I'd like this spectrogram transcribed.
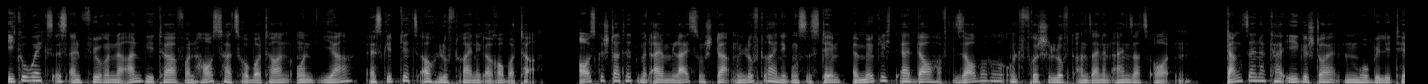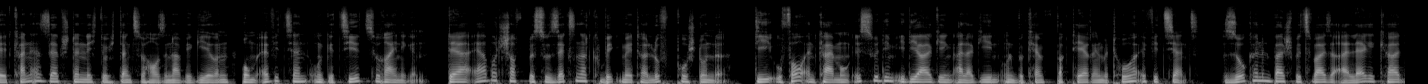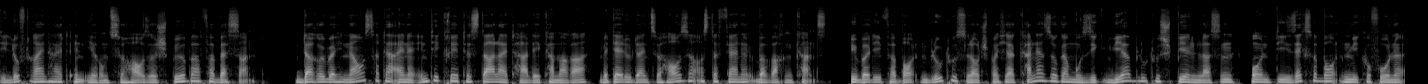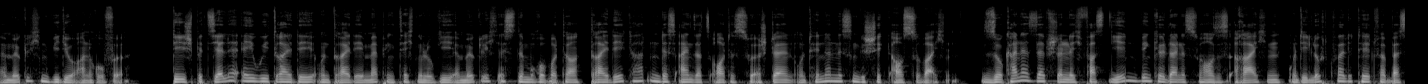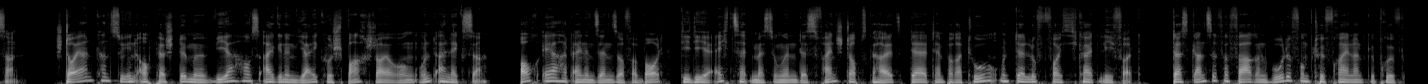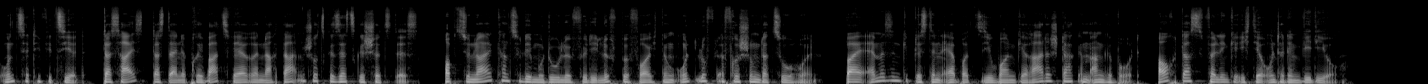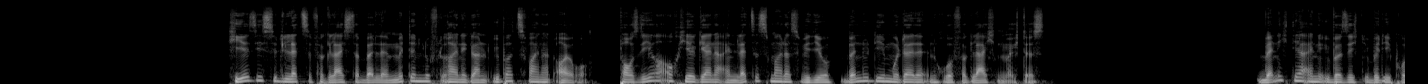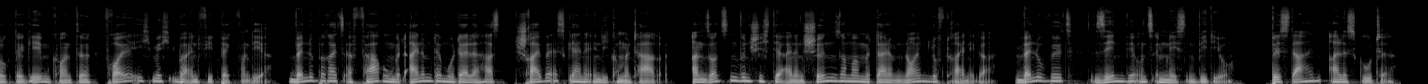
EcoWax ist ein führender Anbieter von Haushaltsrobotern und ja, es gibt jetzt auch Luftreinigerroboter. Ausgestattet mit einem leistungsstarken Luftreinigungssystem ermöglicht er dauerhaft saubere und frische Luft an seinen Einsatzorten. Dank seiner KI-gesteuerten Mobilität kann er selbstständig durch dein Zuhause navigieren, um effizient und gezielt zu reinigen. Der Airbot schafft bis zu 600 Kubikmeter Luft pro Stunde. Die UV-Entkeimung ist zudem ideal gegen Allergien und bekämpft Bakterien mit hoher Effizienz. So können beispielsweise Allergiker die Luftreinheit in ihrem Zuhause spürbar verbessern. Darüber hinaus hat er eine integrierte Starlight HD-Kamera, mit der du dein Zuhause aus der Ferne überwachen kannst. Über die verbauten Bluetooth-Lautsprecher kann er sogar Musik via Bluetooth spielen lassen und die sechs verbauten Mikrofone ermöglichen Videoanrufe. Die spezielle AWI 3D und 3D-Mapping-Technologie ermöglicht es dem Roboter, 3D-Karten des Einsatzortes zu erstellen und Hindernissen geschickt auszuweichen. So kann er selbstständig fast jeden Winkel deines Zuhauses erreichen und die Luftqualität verbessern. Steuern kannst du ihn auch per Stimme via hauseigenen Yaiko Sprachsteuerung und Alexa. Auch er hat einen Sensor verbaut, die dir Echtzeitmessungen des Feinstaubsgehalts, der Temperatur und der Luftfeuchtigkeit liefert. Das ganze Verfahren wurde vom TÜV Rheinland geprüft und zertifiziert. Das heißt, dass deine Privatsphäre nach Datenschutzgesetz geschützt ist. Optional kannst du die Module für die Luftbefeuchtung und Lufterfrischung dazu holen. Bei Amazon gibt es den AirBot Z1 gerade stark im Angebot. Auch das verlinke ich dir unter dem Video. Hier siehst du die letzte Vergleichstabelle mit den Luftreinigern über 200 Euro. Pausiere auch hier gerne ein letztes Mal das Video, wenn du die Modelle in Ruhe vergleichen möchtest. Wenn ich dir eine Übersicht über die Produkte geben konnte, freue ich mich über ein Feedback von dir. Wenn du bereits Erfahrung mit einem der Modelle hast, schreibe es gerne in die Kommentare. Ansonsten wünsche ich dir einen schönen Sommer mit deinem neuen Luftreiniger. Wenn du willst, sehen wir uns im nächsten Video. Bis dahin alles Gute.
